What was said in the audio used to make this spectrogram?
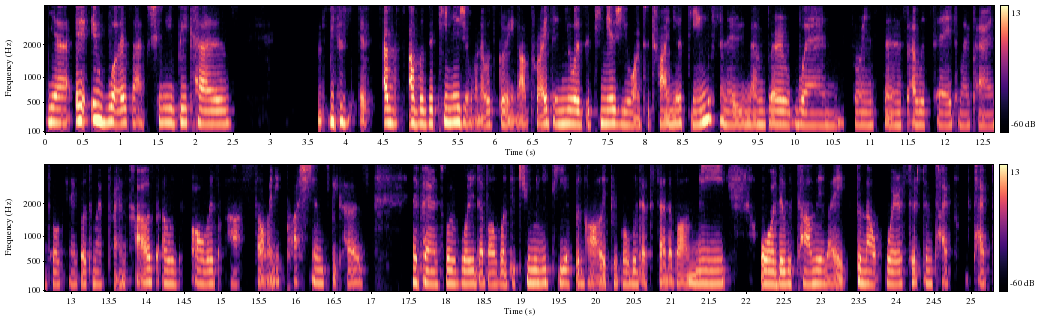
Yeah it, it was actually because because it, I, I was a teenager when I was growing up, right? And you as a teenager, you want to try new things. And I remember when, for instance, I would say to my parents, oh, can I go to my friend's house? I was always asked so many questions because my parents were worried about what the community of Bengali people would have said about me. Or they would tell me like, do not wear certain type type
